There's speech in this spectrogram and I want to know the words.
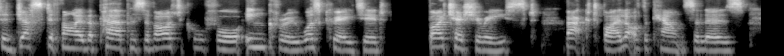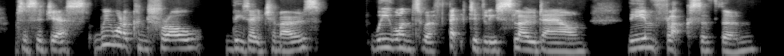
to justify the purpose of Article 4 in Crewe was created by Cheshire East, backed by a lot of the councillors, to suggest we want to control these HMOs. We want to effectively slow down the influx of them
